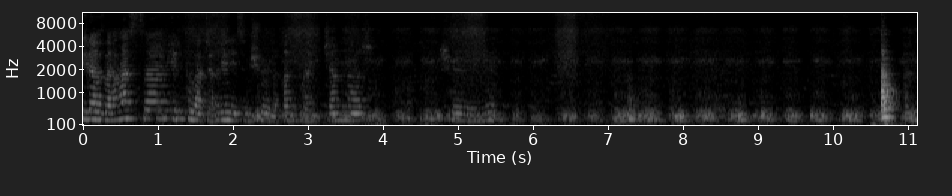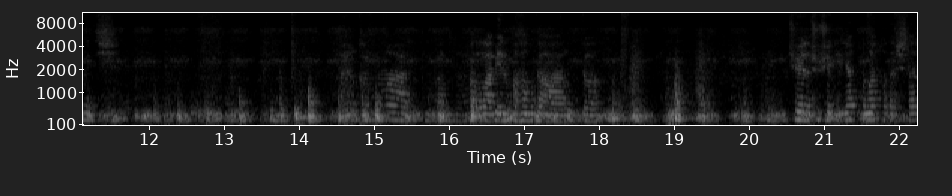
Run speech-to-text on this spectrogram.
Biraz daha açsam yırtılacak. En iyisi şöyle katlayayım canlar. Şöyle. Evet. Ayhan kafamı ağrıttım valla. Allah benim kafamı da ağrıttı. Şöyle şu şekil yaptım arkadaşlar.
